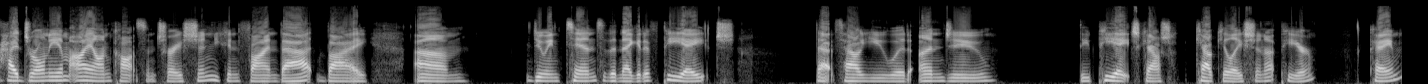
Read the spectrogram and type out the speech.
hydronium ion concentration, you can find that by um, doing 10 to the negative pH. That's how you would undo the pH cal calculation up here. Okay,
